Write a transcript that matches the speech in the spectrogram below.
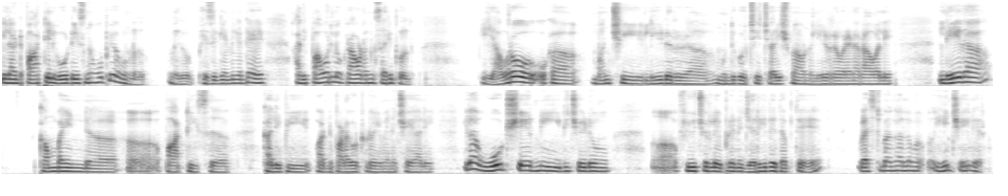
ఇలాంటి పార్టీలకు ఓటేసినా ఉపయోగం ఉండదు. మీకు బేసిక్గా ఎందుకంటే అది పవర్లోకి రావడానికి సరిపోదు. ఎవరో ఒక మంచి లీడర్ ముందుకు వచ్చి చరిష్మా ఉన్న లీడర్ ఎవరైనా రావాలి లేదా కంబైన్డ్ పార్టీస్ కలిపి వాటిని పడగొట్టడం ఏమైనా చేయాలి ఇలా ఓట్ షేర్ని ఇది చేయడం ఫ్యూచర్లో ఎప్పుడైనా జరిగితే తప్పితే వెస్ట్ బెంగాల్లో ఏం చేయలేరు.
